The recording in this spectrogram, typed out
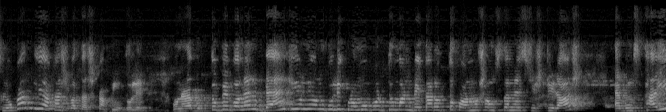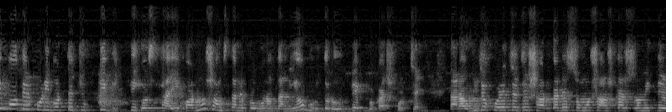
স্লোগান দিয়ে আকাশ বাতাস কাঁপিয়ে তোলেন। ওনারা বক্তব্যে বলেন, ব্যাংক ইউনিয়নগুলি ক্রমবর্ধমান বেকারত্ব কর্মসংস্থানের সৃষ্টি হ্রাস এবং স্থায়ী পদের পরিবর্তে চুক্তি ভিত্তিক ও স্থায়ী কর্মসংস্থানের প্রবণতা নিয়েও গুরুতর উদ্বেগ প্রকাশ করছে। তারা অভিযোগ করেছে যে সরকারের শ্রম সংস্কার শ্রমিকদের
